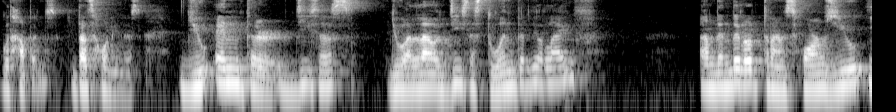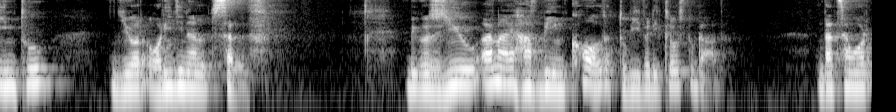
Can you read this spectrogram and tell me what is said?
what happens. That's holiness. You enter Jesus, you allow Jesus to enter your life, and then the Lord transforms you into your original self. Because you and I have been called to be very close to God. That's our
